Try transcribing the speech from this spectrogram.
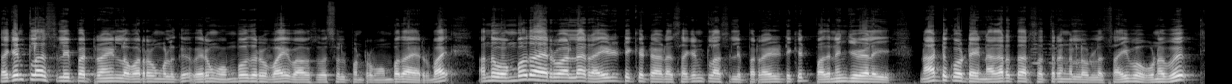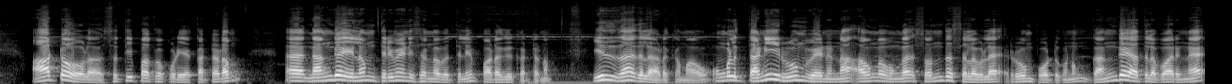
செகண்ட் கிளாஸ் ஸ்லீப்பர் ட்ரெயினில் வர்றவங்களுக்கு வெறும் ஒம்பது ரூபாய் வசூல் பண்ணுறோம் ஒம்பதாயிரம் ரூபாய். அந்த ஒம்பதாயிரம் ரூபாயில் ரயில் டிக்கெட்டோட செகண்ட் கிளாஸ் ஸ்லீப்பர் ரயில் டிக்கெட் பதினஞ்சு வேலை நாட்டுக்கோட்டை நகரத்தார் சத்திரங்களில் உள்ள சைவ உணவு ஆட்டோவில் சுற்றி பார்க்கக்கூடிய கட்டடம் கங்கையிலும் திருவேணி சங்கமத்திலையும் படகு கட்டணம். இதுதான் இதில் அடக்கமாகும். உங்களுக்கு தனி ரூம் வேணும்னா அவங்க உங்கள் சொந்த செலவில் ரூம் போட்டுக்கணும். கங்கை ஆற்றுல பாருங்கள்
